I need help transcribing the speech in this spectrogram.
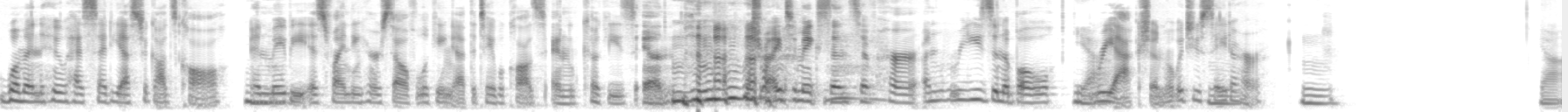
woman who has said yes to God's call and Mhm. maybe is finding herself looking at the tablecloths and cookies and trying to make sense of her unreasonable yeah. reaction? What would you say to Mm. her? Mm. Yeah.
